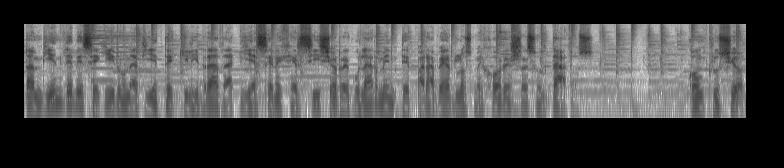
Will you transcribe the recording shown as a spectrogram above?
También debe seguir una dieta equilibrada y hacer ejercicio regularmente para ver los mejores resultados. Conclusión.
